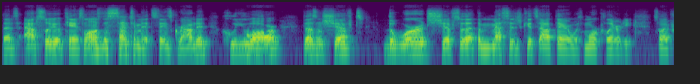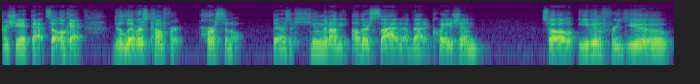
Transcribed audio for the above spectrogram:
That is absolutely okay. As long as the sentiment stays grounded, who you mm-hmm. are doesn't shift, the words shift so that the message gets out there with more clarity. So I appreciate that. So, okay, delivers comfort, personal. There's a human on the other side of that equation. So even for you,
